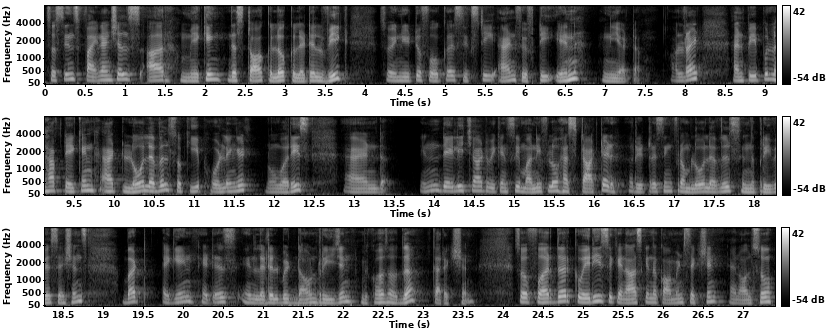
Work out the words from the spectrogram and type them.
So since financials are making the stock look a little weak so you need to focus 60 and 50 in near term all right. And people have taken at low level so keep holding it. No worries. And in daily chart we can see money flow has started retracing from low levels in the previous sessions. But again it is in little bit down region because of the correction. So further queries you can ask in the comment section. And also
